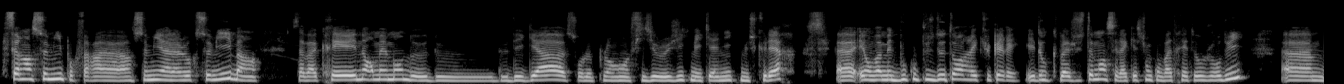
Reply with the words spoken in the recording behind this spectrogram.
faire un semi pour faire un semi à l'allure semi, ben ça va créer énormément de, de, de, dégâts sur le plan physiologique, mécanique, musculaire, euh, et on va mettre beaucoup plus de temps à récupérer. Et donc, bah, justement, c'est la question qu'on va traiter aujourd'hui. Euh,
